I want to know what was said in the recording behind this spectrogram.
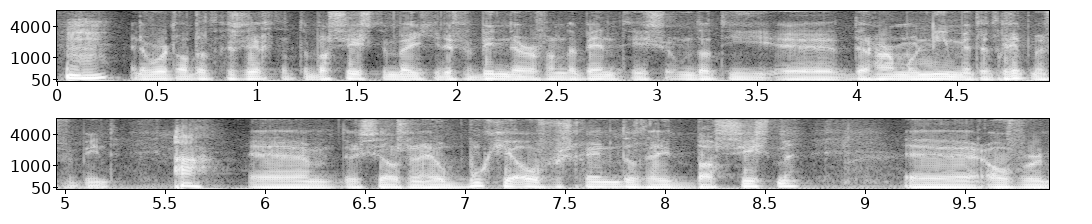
Mhm. En er wordt altijd gezegd dat de bassist een beetje de verbinder van de band is... omdat hij de harmonie met het ritme verbindt. Ah. Ehm, er is zelfs een heel boekje over verschenen, dat heet Bassisme. Eh, over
